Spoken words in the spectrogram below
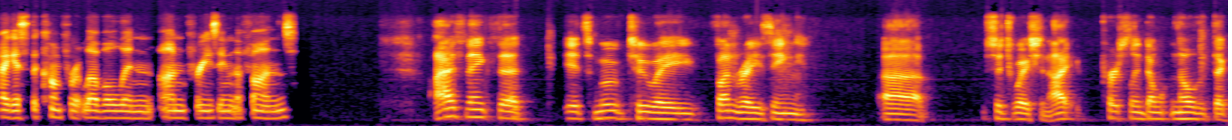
I guess, the comfort level in unfreezing the funds? I think that it's moved to a fundraising uh, situation. I personally don't know that the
